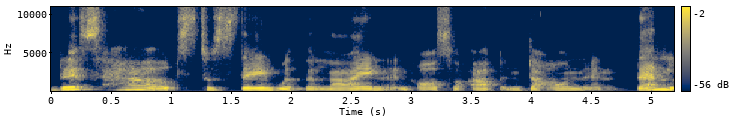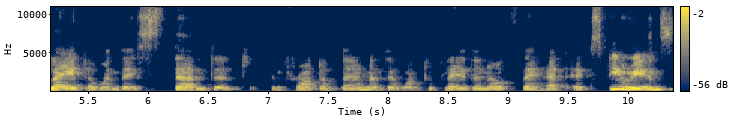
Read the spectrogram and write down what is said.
this helps to stay with the line and also up and down and then later when they stand it in front of them and they want to play the notes they had experienced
